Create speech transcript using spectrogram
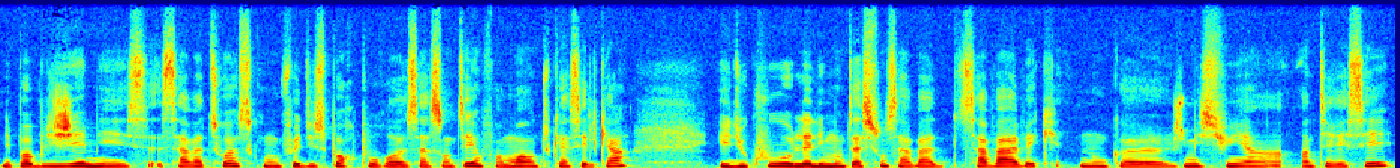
On n'est pas obligé, mais ça va de soi, parce qu'on fait du sport pour sa santé. Enfin, moi, en tout cas, c'est le cas. Et du coup, l'alimentation, ça va, ça va avec. Donc, euh, je m'y suis intéressée.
